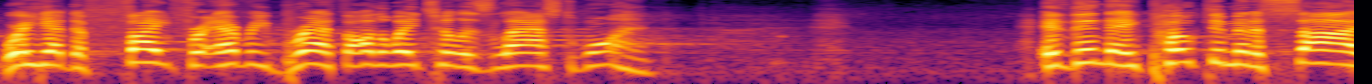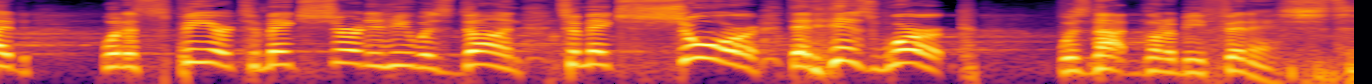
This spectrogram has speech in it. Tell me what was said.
where he had to fight for every breath all the way till his last one. And then they poked him in the side with a spear to make sure that he was done, to make sure that his work was not going to be finished.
